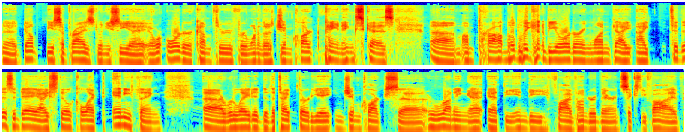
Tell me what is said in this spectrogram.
uh, don't be surprised when you see a order come through for one of those Jim Clark paintings because um, I'm probably going to be ordering one. I, I to this day I still collect anything uh, related to the Type 38 and Jim Clark's uh, running at, at, the Indy 500 there in 65,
